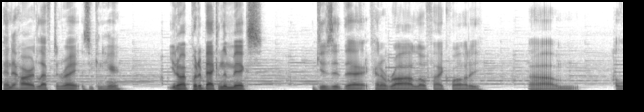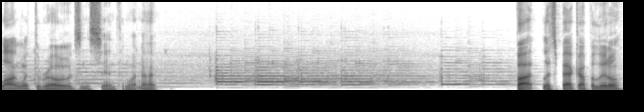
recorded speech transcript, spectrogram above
panned it hard left and right, as you can hear. You know, I put it back in the mix, gives it that kind of raw, lo fi quality, um, along with the Rhodes and the synth and whatnot. But let's back up a little.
